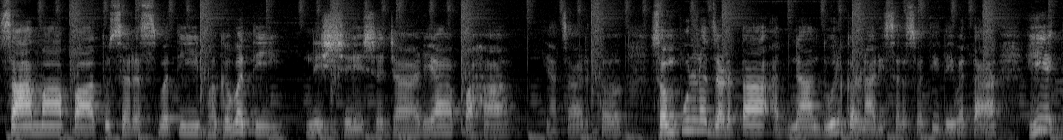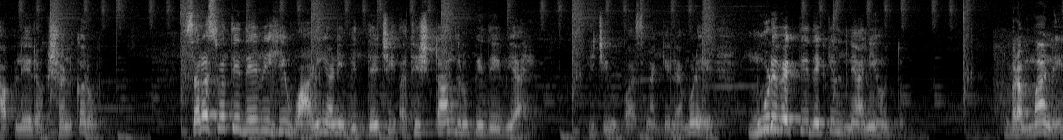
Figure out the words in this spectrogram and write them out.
सामा पातु सरस्वती भगवती निशेष जाड्या पहा. याचा अर्थ संपूर्ण जडता अज्ञान दूर करणारी सरस्वती देवता ही आपले रक्षण करो. सरस्वती देवी ही वाणी आणि विद्येची अधिष्ठान रूपी देवी आहे. हिची उपासना केल्यामुळे मूळ व्यक्ती देखील ज्ञानी होतो. ब्रह्माने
